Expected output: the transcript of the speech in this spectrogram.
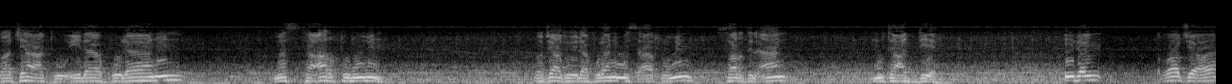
رجعت إلى فلان ما استعرته منه. رجعت إلى فلان ما استعرته منه صارت الآن متعدية. إذا رجع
